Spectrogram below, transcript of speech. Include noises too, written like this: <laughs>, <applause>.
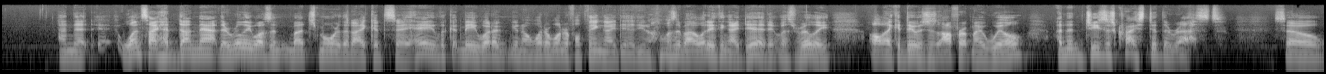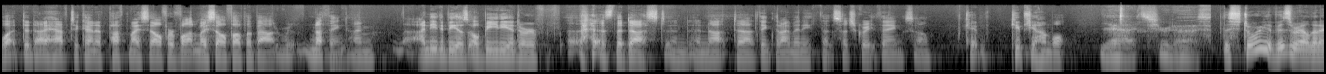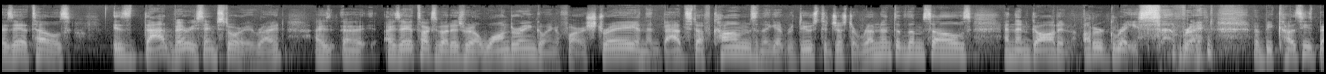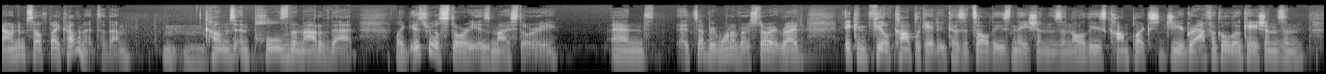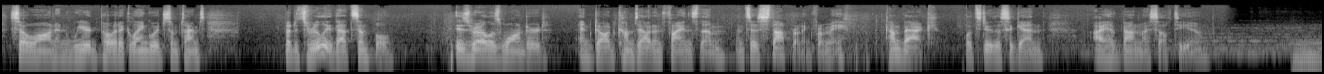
And that once I had done that, there really wasn't much more that I could say, hey, look at me, what a, you know, what a wonderful thing I did. You know, it wasn't about anything I did. It was really, all I could do was just offer up my will. And then Jesus Christ did the rest. So what did I have to kind of puff myself or vaunt myself up about? Nothing. I'm, I need to be as obedient or <laughs> as the dust and, and not uh, think that I'm any such great thing. So keep, keeps you humble. Yeah, it sure does. The story of Israel that Isaiah tells is that very same story, right? Uh, Isaiah talks about Israel wandering, going far astray, and then bad stuff comes, and they get reduced to just a remnant of themselves, and then God, in utter grace, <laughs> right, because He's bound Himself by covenant to them, mm-hmm. comes and pulls them out of that. Like Israel's story is my story. And it's every one of our story, right? It can feel complicated because it's all these nations and all these complex geographical locations and so on, and weird poetic language sometimes. But it's really that simple. Israel has wandered, and God comes out and finds them and says, Stop running from me. Come back. Let's do this again. I have bound myself to you.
